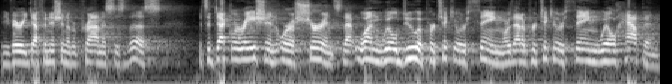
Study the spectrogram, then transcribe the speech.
The very definition of a promise is this it's a declaration or assurance that one will do a particular thing or that a particular thing will happen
